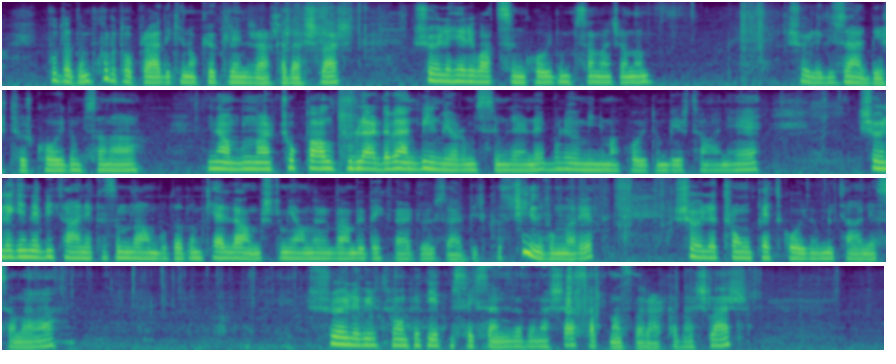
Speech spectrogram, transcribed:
Budadım. Kuru toprağa dikin o köklenir arkadaşlar. Şöyle Harry Watson koydum sana canım. Şöyle güzel bir tür koydum sana. İnan bunlar çok pahalı türlerde ben bilmiyorum isimlerini. Blue Minima koydum bir tane. Şöyle gene bir tane kızımdan budadım. Kelle almıştım yanlarından bebek verdi özel bir kız. Çinli bunlar hep. Şöyle trompet koydum bir tane sana. Şöyle bir trompeti 70-80 liradan aşağı satmazlar arkadaşlar.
